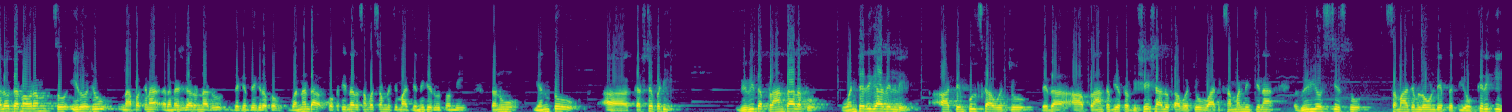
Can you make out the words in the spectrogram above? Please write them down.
హలో ధర్మవరం. సో ఈ రోజు నా పక్కన రమేష్ గారు ఉన్నారు. దగ్గర దగ్గర ఒక వన్ అండ్ ఒకటిన్నర సంవత్సరం నుంచి మా జర్నీ జరుగుతుంది. తను ఎంతో కష్టపడి వివిధ ప్రాంతాలకు ఒంటరిగా వెళ్ళి ఆ టెంపుల్స్ కావచ్చు లేదా ఆ ప్రాంతం యొక్క విశేషాలు కావచ్చు వాటికి సంబంధించిన వీడియోస్ చేస్తూ సమాజంలో ఉండే ప్రతి ఒక్కరికి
